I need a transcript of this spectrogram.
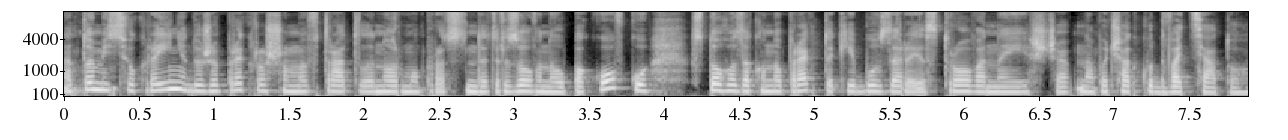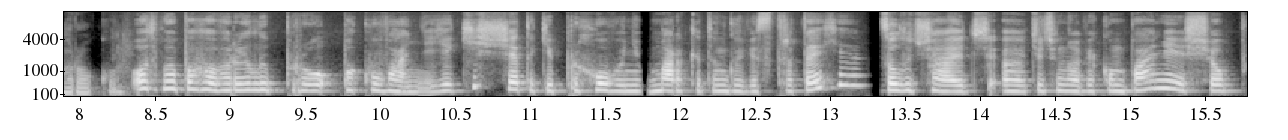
Натомість в Україні дуже прикро, що ми втратили норму про стандартизовану упаковку з того законопроекту, який був зареєстрований ще на початку 2020 року. От ми поговорили про пакування. Які ще такі приховані маркетингові стратегії залучають е, тютюнові компанії, щоб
